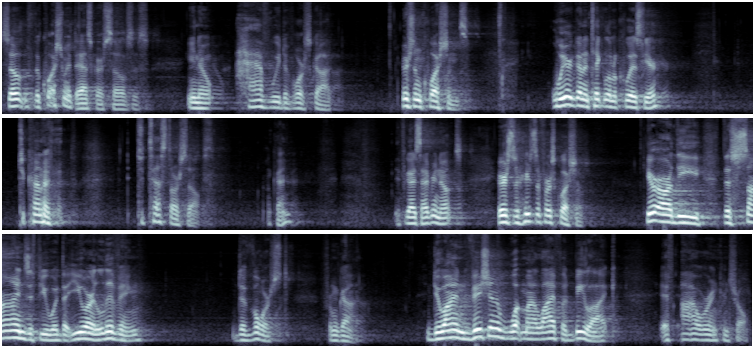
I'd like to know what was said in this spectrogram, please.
So the question we have to ask ourselves is, you know, have we divorced God? Here's some questions. We're going to take a little quiz here to kind of to test ourselves. Okay? If you guys have your notes, here's the, here's the first question. Here are the, the signs, if you would, that you are living divorced from God. Do I envision what my life would be like if I were in control?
